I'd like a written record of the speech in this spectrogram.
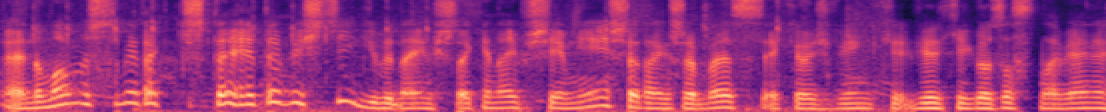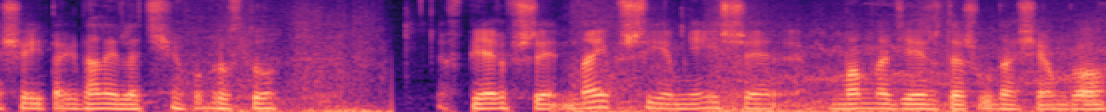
E, No mamy w sumie tak cztery te wyścigi, wydaje mi się takie najprzyjemniejsze, także bez jakiegoś wielkie, wielkiego zastanawiania się i tak dalej lecimy po prostu w pierwszy, najprzyjemniejszy. Mam nadzieję, że też uda się go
